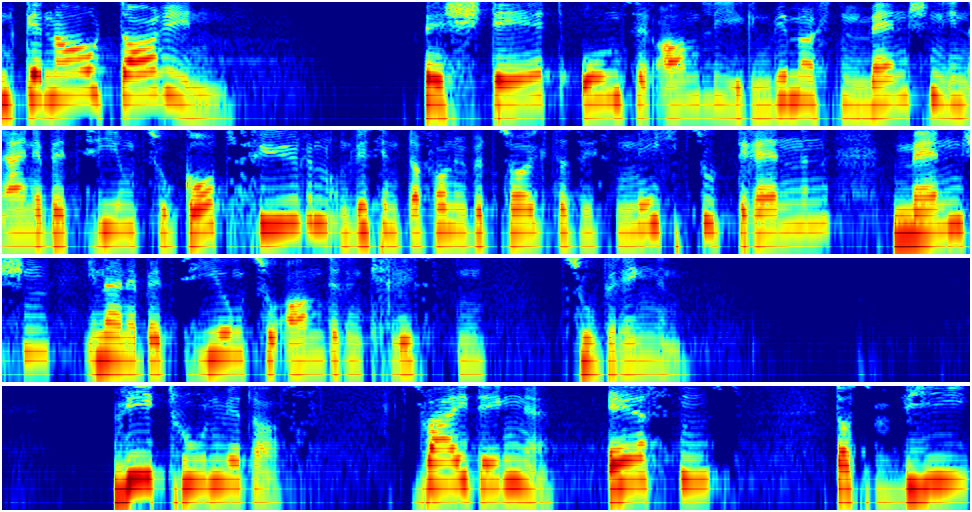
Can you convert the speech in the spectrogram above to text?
Und genau darin besteht unser Anliegen. Wir möchten Menschen in eine Beziehung zu Gott führen und wir sind davon überzeugt, dass es nicht zu trennen, Menschen in eine Beziehung zu anderen Christen zu bringen. Wie tun wir das? Zwei Dinge. Erstens das Wie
